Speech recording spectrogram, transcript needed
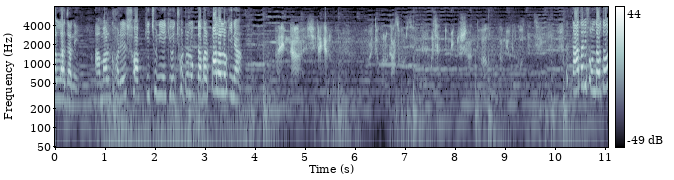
আল্লাহ জানে আমার ঘরের সব কিছু নিয়ে কি ওই ছোট লোকটা আবার পালালো কিনা? আরে না সেটা কেন? হয়তো কোনো কাজ করছে। আচ্ছা তুমি একটু শান্ত হও আমি ওকে কল দিচ্ছি। তাড়াতাড়ি ফোন দাও তো।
